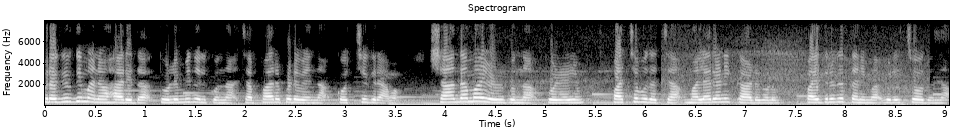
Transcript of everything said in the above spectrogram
പ്രകൃതി മനോഹാരിത തുളുമ്പി നിൽക്കുന്ന ചപ്പാരപ്പടുവെന്ന കൊച്ചു ഗ്രാമം. ശാന്തമായി ഒഴുകുന്ന പുഴയും പച്ചപുതച്ച മലരണിക്കാടുകളും തനിമ വിളിച്ചോതുന്ന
